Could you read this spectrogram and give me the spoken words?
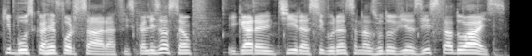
que busca reforçar a fiscalização e garantir a segurança nas rodovias estaduais.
